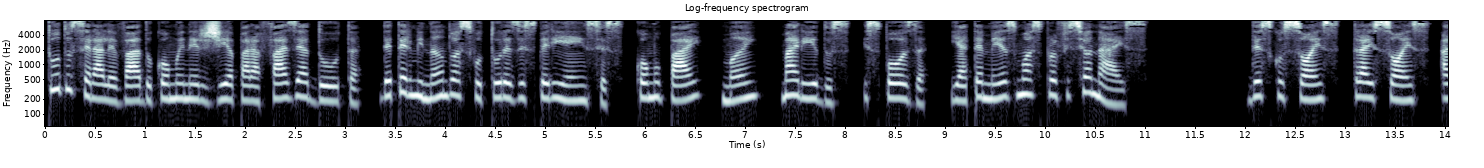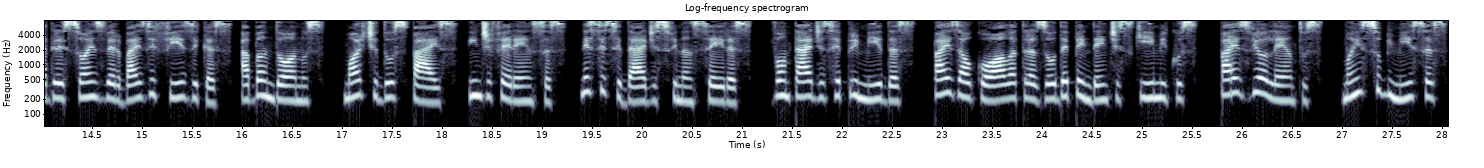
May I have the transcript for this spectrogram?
Tudo será levado como energia para a fase adulta, determinando as futuras experiências, como pai, mãe, maridos, esposa, e até mesmo as profissionais. Discussões, traições, agressões verbais e físicas, abandonos, morte dos pais, indiferenças, necessidades financeiras, vontades reprimidas, pais alcoólatras ou dependentes químicos, pais violentos, mães submissas,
